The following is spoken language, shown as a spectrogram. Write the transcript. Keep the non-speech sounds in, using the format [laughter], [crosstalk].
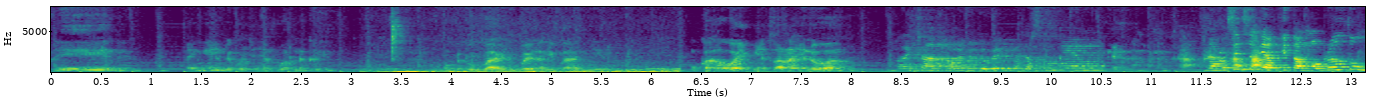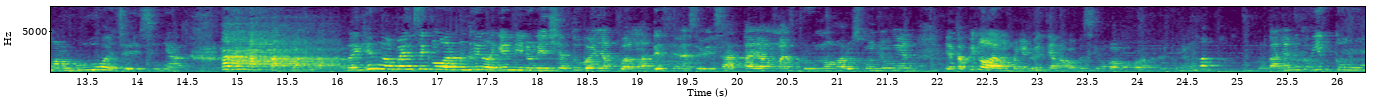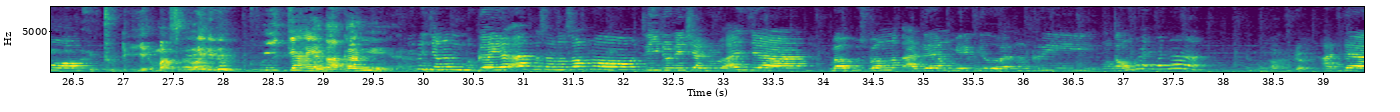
Din, pengen deh bocahnya luar negeri. Mau ke Dubai, Dubai lagi banjir. Mau ke Hawaii punya celananya doang. Paling celana Hawaii juga Dubai di pasar Senen. Ya. Kenapa sih setiap kita ngobrol tuh malu aja isinya? [laughs] Lagian ngapain sih keluar negeri? Lagian di Indonesia tuh banyak banget destinasi wisata yang Mas Bruno harus kunjungin. Ya tapi kalau emang punya duit ya nggak apa-apa sih kalau mau keluar negeri punya enggak Pertanyaan itu itu. itu dia masalah Wika yang kagak nih jangan begayaan ke sono-sono. Di Indonesia dulu aja. Bagus banget ada yang mirip di luar negeri. Mau tahu nggak yang mana? emang ada Ada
